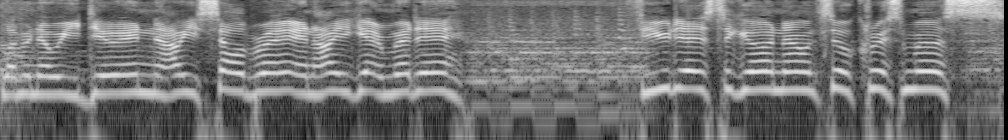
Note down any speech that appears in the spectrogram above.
Let me know what you're doing, how you're celebrating, how you're getting ready. A few days to go now until Christmas.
